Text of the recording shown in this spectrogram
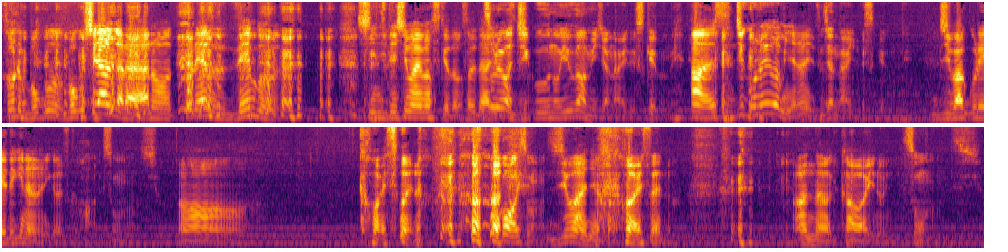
それ僕 僕知らんからあのとりあえず全部信じてしまいますけどそれそれは時空の歪みじゃないですけどね。あ自己の歪みじゃないんですか。じゃないんですけどね。自爆霊的な何かですか。はいそうなんですよ。ああかわいそうやな。かわいそうなんですジバニャンかわいそうやな。あんな可愛いのに。そうなんですよ。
